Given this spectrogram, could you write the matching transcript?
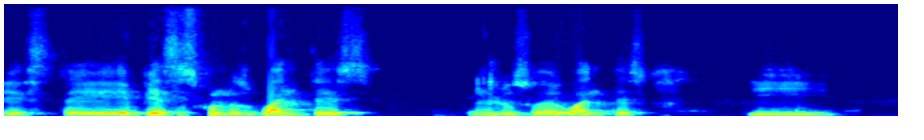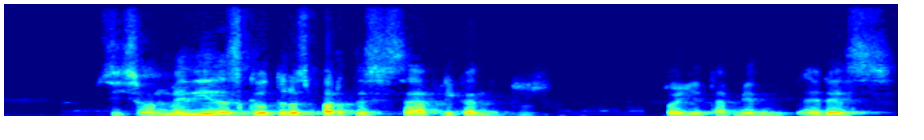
este, empiezas con los guantes, el uso de guantes, y si son medidas que otras partes están aplicando, pues, oye, también eres...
